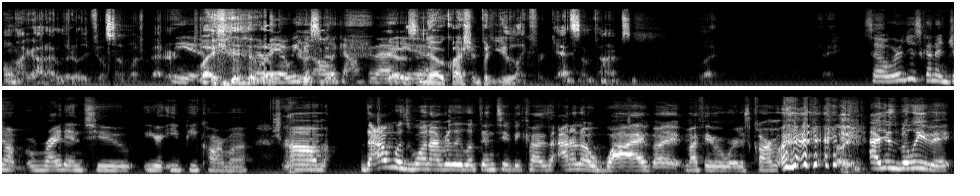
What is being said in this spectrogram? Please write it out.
oh my god, I literally feel so much better. Yeah, like, so, like yeah, we can all no, account for that. There was yeah. no question, but you like forget sometimes. But hey. So we're just gonna jump right into your EP Karma. Sure. Um, that was one I really looked into because I don't know why, but my favorite word is karma. oh, yeah. I just believe it.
